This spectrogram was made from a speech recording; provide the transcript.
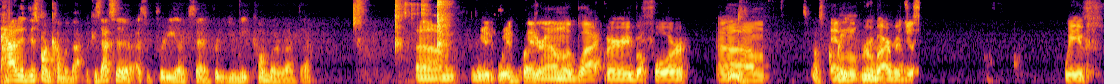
how did this one come about? Because that's a that's a pretty, like I said, a pretty unique combo right there. Um, we we'd played around with blackberry before, um, great. and rhubarb. Just we've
